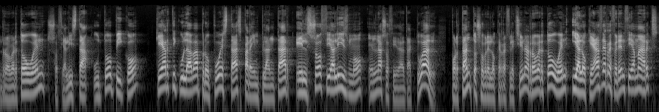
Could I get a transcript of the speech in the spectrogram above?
Robert Owen, socialista utópico, que articulaba propuestas para implantar el socialismo en la sociedad actual. Por tanto, sobre lo que reflexiona Robert Owen y a lo que hace referencia Marx,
